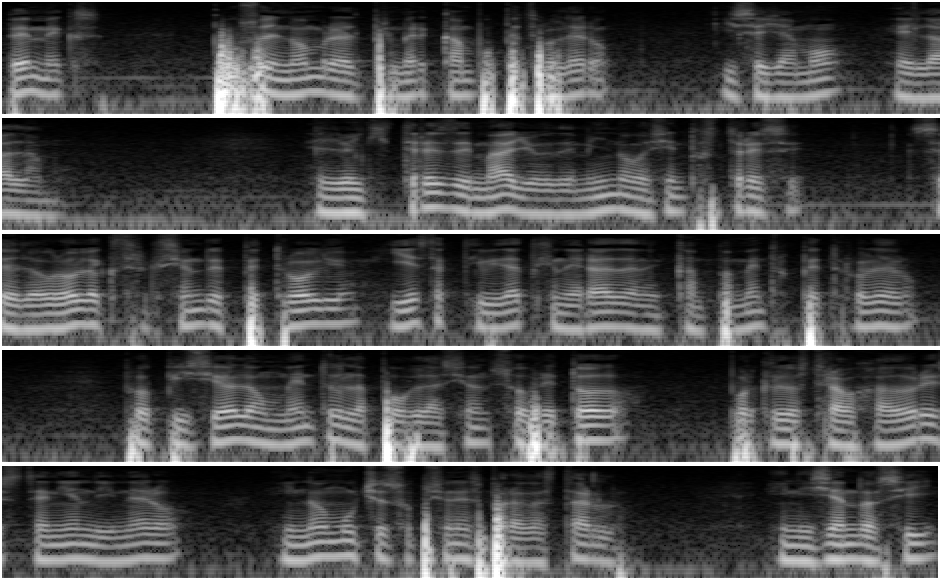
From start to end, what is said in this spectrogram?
Pemex puso el nombre al primer campo petrolero y se llamó El Álamo. El 23 de mayo de 1913 se logró la extracción de petróleo y esta actividad generada en el campamento petrolero propició el aumento de la población, sobre todo porque los trabajadores tenían dinero y no muchas opciones para gastarlo, iniciando así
